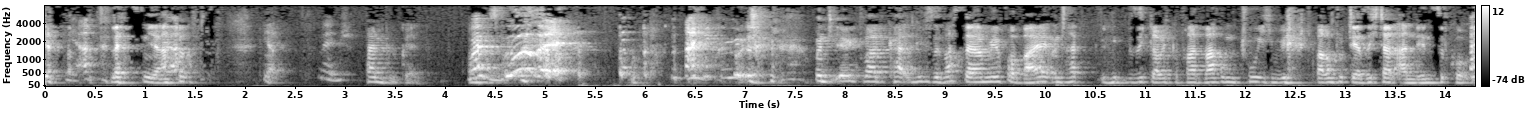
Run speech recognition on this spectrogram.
Letzten Jahr. letzten Jahres. Ja, Mensch. beim Bügeln. Was Google? Meine Güte. Und irgendwann kam, lief Sebastian an mir vorbei und hat sich, glaube ich, gefragt, warum tue ich, warum tut der sich dann an, den zu gucken?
